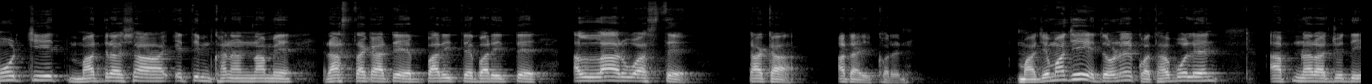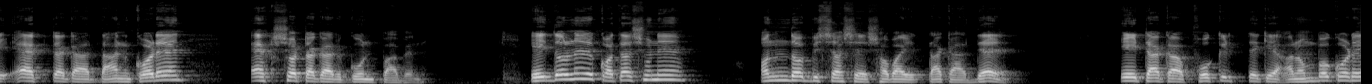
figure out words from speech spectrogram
মসজিদ, মাদ্রাসা, এতিমখানার নামে রাস্তাঘাটে বাড়িতে বাড়িতে আল্লাহর ওয়াস্তে টাকা আদায় করেন। মাঝে মাঝে এ ধরনের কথা বলেন, আপনারা যদি এক টাকা দান করেন একশো টাকার গুণ পাবেন। এই ধরনের কথা শুনে অন্ধবিশ্বাসে সবাই টাকা দেয়। এই টাকা ফকির থেকে আরম্ভ করে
